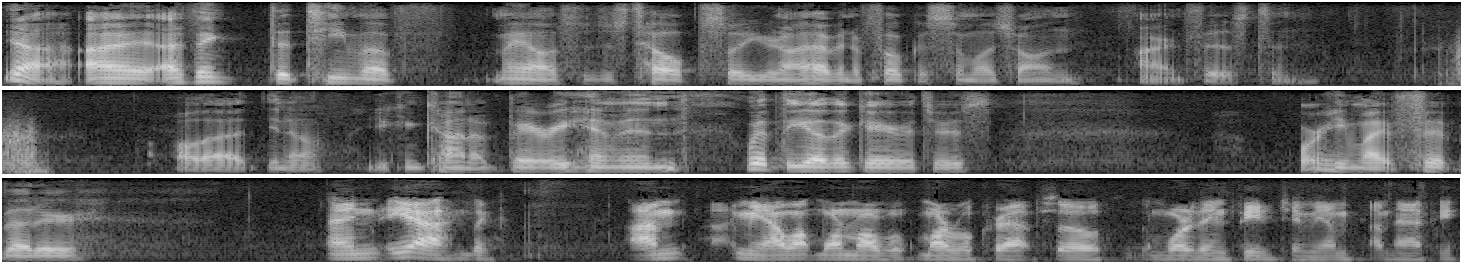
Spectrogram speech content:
Yeah, I I think the team up may also just help, so you're not having to focus so much on Iron Fist and all that. You know, you can kind of bury him in with the other characters, or he might fit better. And yeah, like I'm. I mean, I want more Marvel, Marvel crap. So the more they feed it to me, I'm I'm happy.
